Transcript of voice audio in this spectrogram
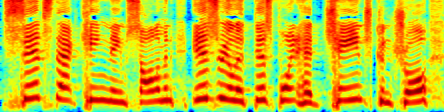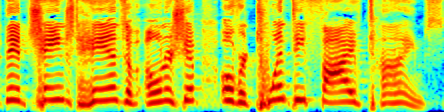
Since that king named Solomon, Israel at this point had changed control. They had changed hands of ownership over 25 times.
